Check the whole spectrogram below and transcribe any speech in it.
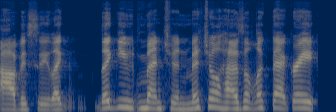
Obviously, like like you mentioned, Mitchell hasn't looked that great,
